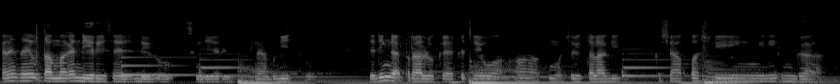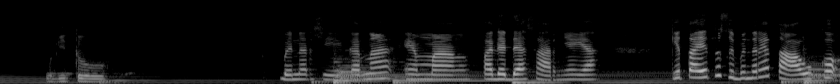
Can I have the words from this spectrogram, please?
Karena saya utamakan diri saya dulu sendiri. Nah begitu jadi nggak terlalu kayak kecewa ah aku mau cerita lagi ke siapa sih ini enggak begitu Benar sih, karena emang pada dasarnya ya kita itu sebenarnya tahu kok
